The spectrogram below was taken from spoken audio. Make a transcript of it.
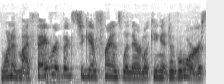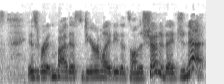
One of my favorite books to give friends when they're looking at divorce is written by this dear lady that's on the show today, Jeanette.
